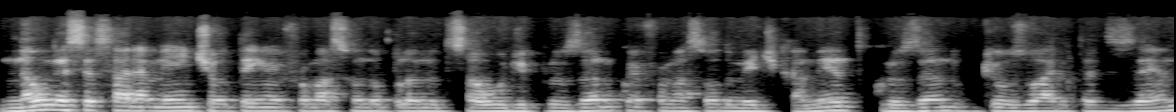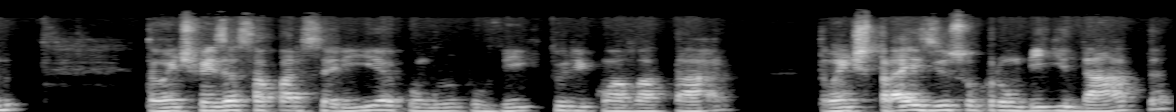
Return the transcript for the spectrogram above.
Não necessariamente eu tenho a informação do plano de saúde cruzando com a informação do medicamento, cruzando com o que o usuário está dizendo. Então, a gente fez essa parceria com o Grupo Victor e com o Avatar. Então, a gente traz isso para um Big Data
